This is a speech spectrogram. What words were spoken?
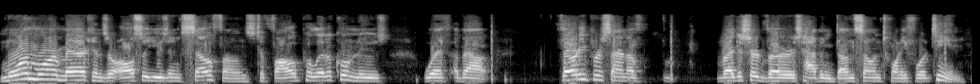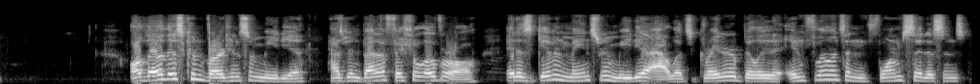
more and more Americans are also using cell phones to follow political news, with about 30% of registered voters having done so in 2014. Although this convergence of media has been beneficial overall, it has given mainstream media outlets greater ability to influence and inform citizens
